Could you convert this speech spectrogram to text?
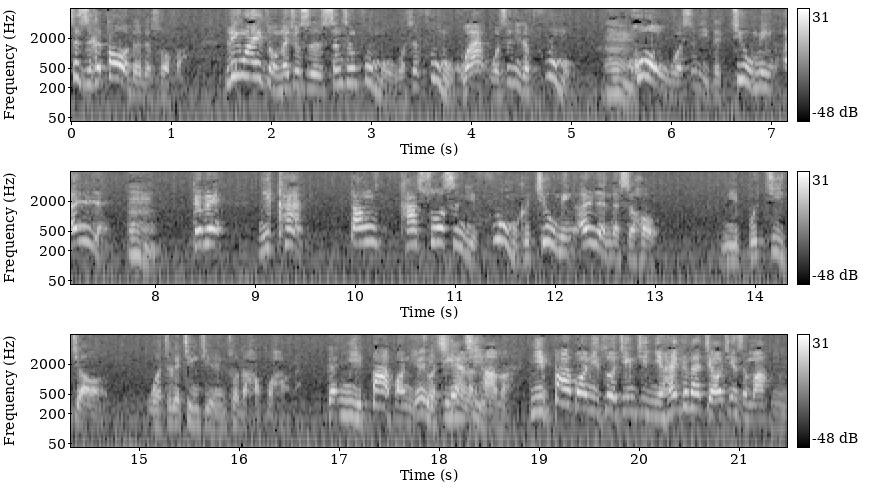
这是个道德的说法。另外一种呢，就是生称父母，我是父母官，我是你的父母，嗯，或我是你的救命恩人，嗯，对不对？你看，当他说是你父母和救命恩人的时候，你不计较我这个经纪人做的好不好了。你爸帮你做经济，你爸帮你做经济，你还跟他矫情什么？嗯，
